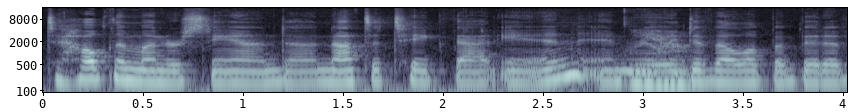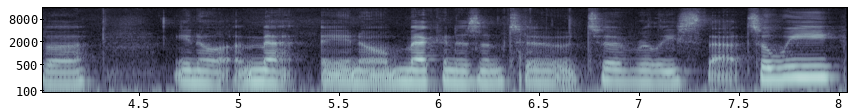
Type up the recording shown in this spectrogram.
to help them understand uh, not to take that in and really yeah. develop a bit of a you know a me- you know mechanism to to release that so we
